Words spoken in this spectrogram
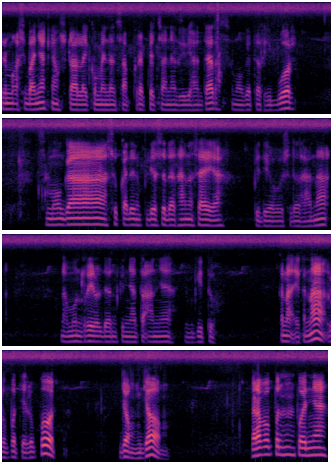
terima kasih banyak yang sudah like komen dan subscribe ke channel Lili Hunter. Semoga terhibur. Semoga suka dan video sederhana saya ya. Video sederhana namun real dan kenyataannya ya begitu. Kena ya kena luput ya luput. Jong jong berapapun poinnya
